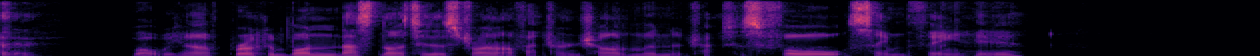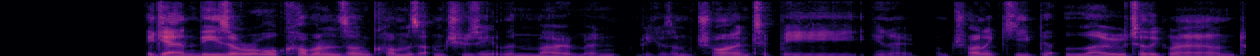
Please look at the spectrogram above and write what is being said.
what we have. Broken Bond, that's nice to destroy an artifact or enchantment. Attractor's Fall, same thing here. Again, these are all commons and uncommons that I'm choosing at the moment because I'm trying to be, you know, I'm trying to keep it low to the ground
